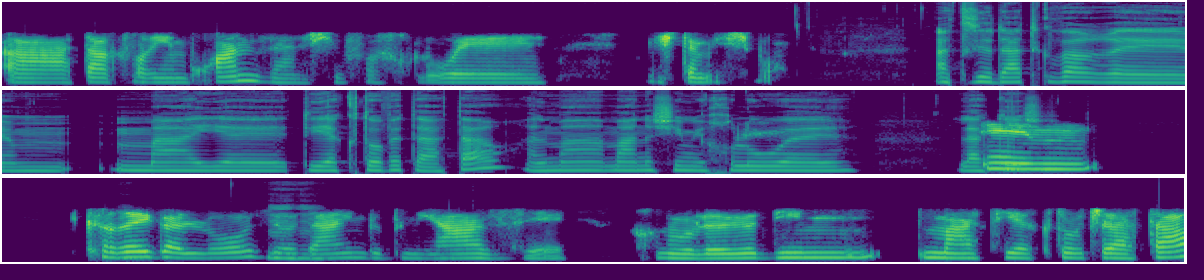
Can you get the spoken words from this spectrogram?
האתר כבר יהיה מוכן ואנשים כבר יוכלו uh, להשתמש בו. את יודעת כבר uh, מה יהיה, תהיה כתובת האתר? על מה, מה אנשים יוכלו uh, להקיש? Um, כרגע לא, זה mm-hmm. עדיין בבנייה, אז uh, אנחנו לא יודעים מה תהיה הכתובת של האתר,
